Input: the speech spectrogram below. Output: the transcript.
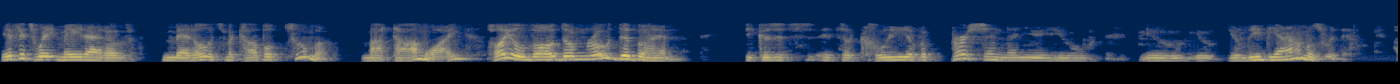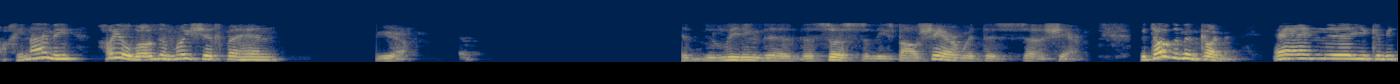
If it's weight made out of metal, it's makabel tuma. Matam, why? Because it's it's a kli of a person, and you you you you you lead the animals with it. Yeah leading the, the sus and these Baal share with this uh, share. We told them in Koiman. And uh, you can be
